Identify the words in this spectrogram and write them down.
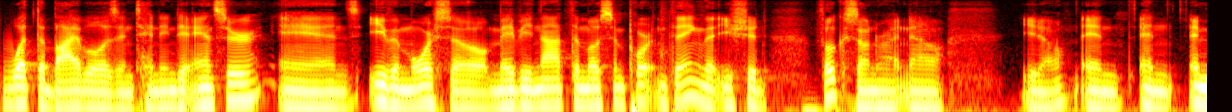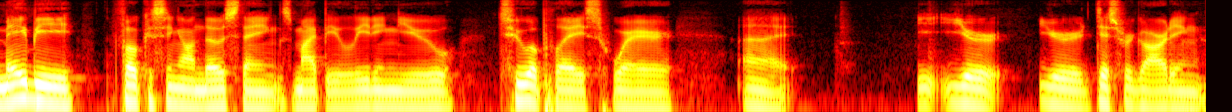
what the bible is intending to answer and even more so maybe not the most important thing that you should focus on right now you know? And and and maybe focusing on those things might be leading you to a place where uh, you're you're disregarding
